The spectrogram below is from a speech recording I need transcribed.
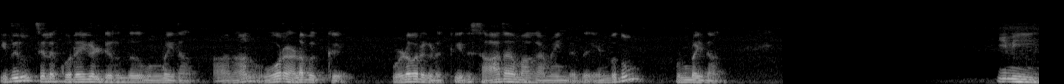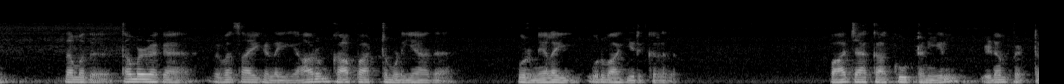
இதில் சில குறைகள் இருந்தது உண்மைதான். ஆனால் ஓரளவுக்கு உழவர்களுக்கு இது சாதகமாக அமைந்தது என்பதும் உண்மைதான். இனி நமது தமிழக விவசாயிகளை யாரும் காப்பாற்ற முடியாத ஒரு நிலை உருவாகி இருக்கிறது பாஜக கூட்டணியில் இடம்பெற்ற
